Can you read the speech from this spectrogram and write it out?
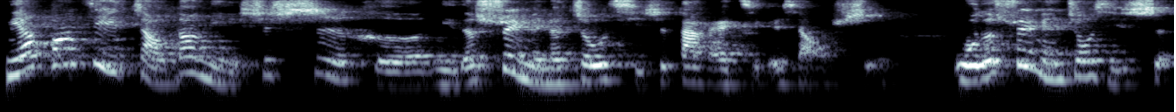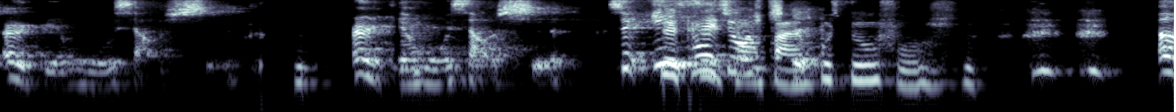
你要帮自己找到你是适合你的睡眠的周期是大概几个小时？我的睡眠周期是二点五小时，二点五小时，所以意思就是太不舒服。呃，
